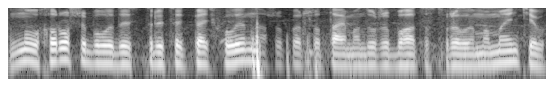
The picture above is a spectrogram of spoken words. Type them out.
Ну, хороші були десь 35 хвилин нашого першого тайму. Дуже багато створили моментів,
